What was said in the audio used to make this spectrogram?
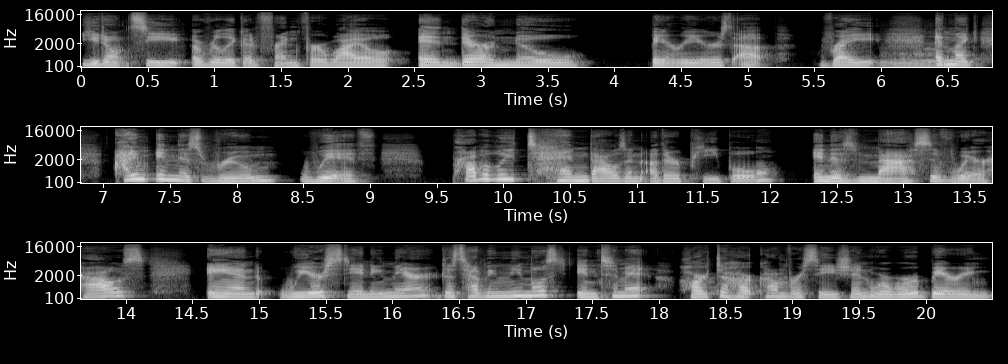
you don't see a really good friend for a while and there are no barriers up, right? Mm. And like I'm in this room with probably 10,000 other people in this massive warehouse and we are standing there just having the most intimate heart-to-heart conversation where we're baring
